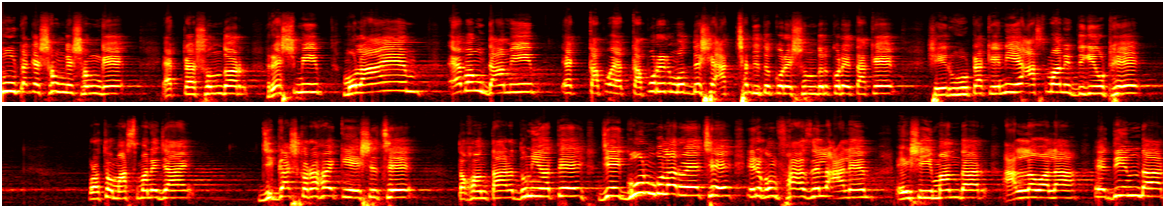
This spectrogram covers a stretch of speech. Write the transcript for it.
রুটাকে সঙ্গে সঙ্গে একটা সুন্দর রেশমি, মোলায়েম এবং দামি এক কাপড় এক কাপড়ের মধ্যে সে আচ্ছাদিত করে সুন্দর করে তাকে সেই রুহটাকে নিয়ে আসমানের দিকে উঠে প্রথম আসমানে যায়, জিজ্ঞাসা করা হয়, কে এসেছে? তখন তার দুনিয়াতে যে গুণগুলো রয়েছে, এরকম ফাজেল আলেম, এই সেই ইমানদার, আল্লাহওয়ালা এ দিনদার,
